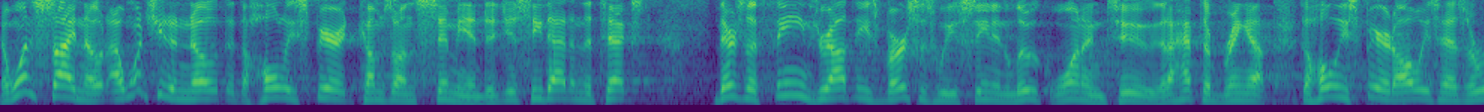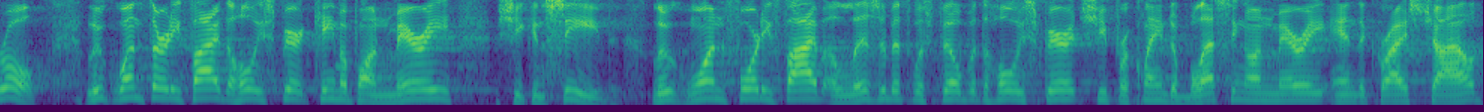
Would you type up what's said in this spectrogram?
Now, one side note, I want you to note that the Holy Spirit comes on Simeon. Did you see that in the text? There's a theme throughout these verses we've seen in Luke 1 and 2 that I have to bring up. The Holy Spirit always has a role. Luke 135, the Holy Spirit came upon Mary, she conceived. Luke 145, Elizabeth was filled with the Holy Spirit. She proclaimed a blessing on Mary and the Christ child.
